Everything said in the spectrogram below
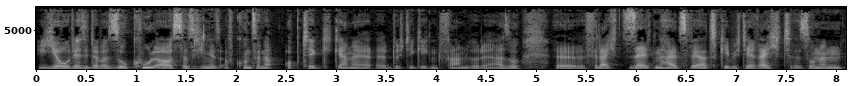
yo, der sieht aber so cool aus, dass ich ihn jetzt aufgrund seiner Optik gerne äh, durch die Gegend fahren würde. Also äh, vielleicht Seltenheitswert, gebe ich dir recht. So ein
